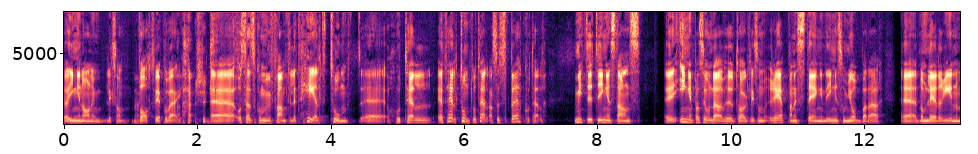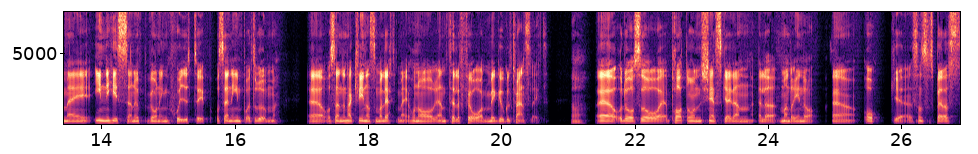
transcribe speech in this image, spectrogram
Jag har ingen aning liksom, vart vi är på väg. Eh, och sen så kommer vi fram till ett helt tomt eh, hotell, ett helt tomt hotell, alltså ett spökhotell. Mitt ute i ingenstans. Eh, ingen person där överhuvudtaget, liksom, repan är stängd, ingen som jobbar där. Eh, de leder in mig in i hissen, upp våning sju typ, och sen in på ett rum. Eh, och sen den här kvinnan som har lett mig, hon har en telefon med Google Translate. Ja. Eh, och då så pratar hon kinesiska i den, eller mandarin då. och sen så spelas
